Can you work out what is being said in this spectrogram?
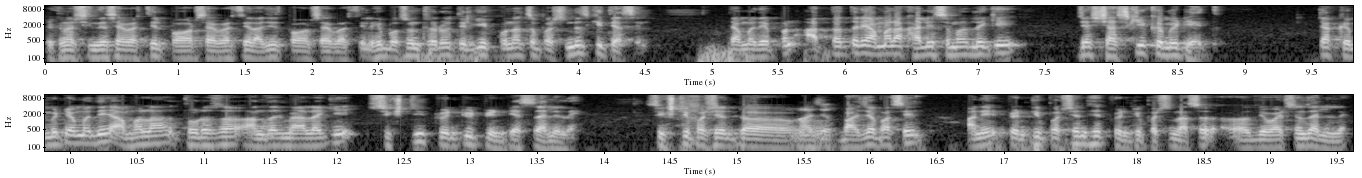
एकनाथ शिंदे साहेब असतील पवार साहेब असतील अजित पवार साहेब असतील हे बसून ठरवतील की कोणाचं पर्सेंटेज किती असेल. त्यामध्ये पण आता तरी आम्हाला खाली समजलं की ज्या शासकीय कमिटी आहेत त्या कमिट्यामध्ये आम्हाला थोडासा अंदाज मिळाला की सिक्स्टी ट्वेंटी ट्वेंटी असं झालेलं आहे. सिक्स्टी पर्सेंट भाजप. भाजप असेल आणि ट्वेंटी पर्सेंट हे ट्वेंटी पर्सेंट असं डिवायडेशन झालेलं आहे.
